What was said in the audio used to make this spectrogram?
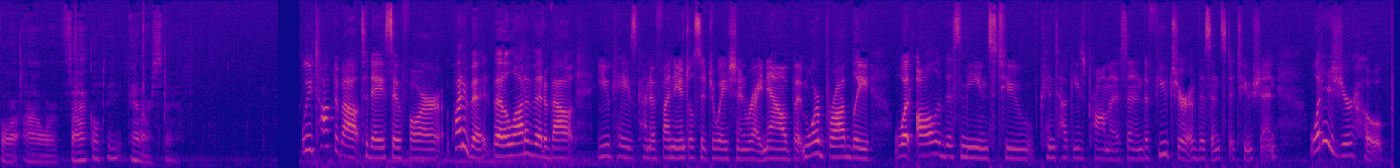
for our faculty and our staff. We've talked about today so far quite a bit, but a lot of it about UK's kind of financial situation right now, but more broadly, what all of this means to Kentucky's promise and the future of this institution. What is your hope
